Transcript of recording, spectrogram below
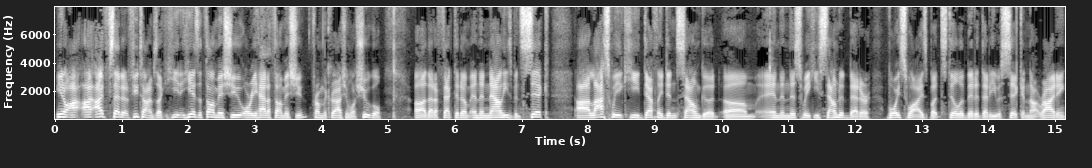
you know, I, I, I've said it a few times. Like he he has a thumb issue, or he had a thumb issue from the crash in Washougal uh, that affected him, and then now he's been sick. Uh, last week he definitely didn't sound good, um, and then this week he sounded better voice wise, but still admitted that he was sick and not riding.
